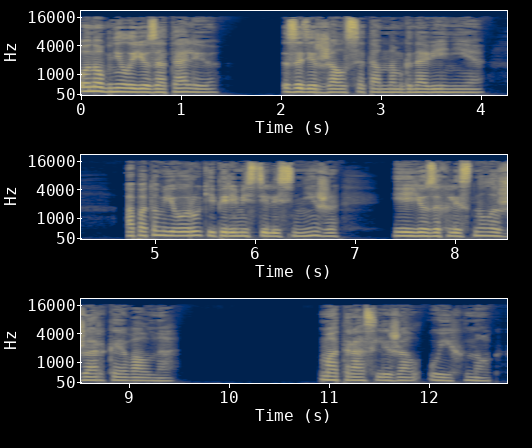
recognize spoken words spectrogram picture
Он обнял ее за талию, задержался там на мгновение, а потом его руки переместились ниже, и ее захлестнула жаркая волна. Матрас лежал у их ног.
